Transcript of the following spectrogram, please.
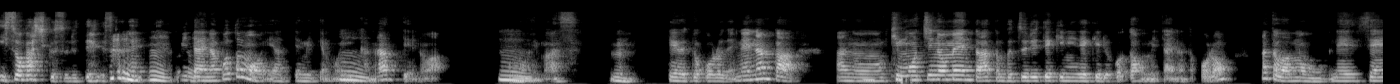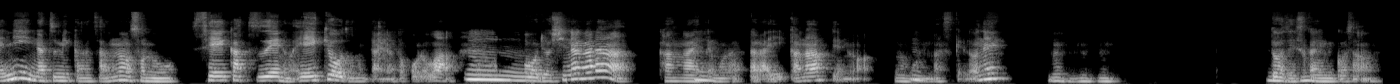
忙しくするっていうんですかね。うんみたいなこともやってみてもいいかなっていうのはうん思います。うん。っていうところでね、なんか、あの、気持ちの面と、あと物理的にできることみたいなところ。あとはもう冷静に夏みかんさんのその生活への影響度みたいなところはうん考慮しながら考えてもらったらいいかなっていうのは思いますけどね。うんうんうん。どうですか、うんえみこさん？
